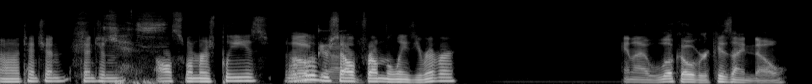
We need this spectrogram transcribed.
Uh, attention, attention, Yes. all swimmers, please Oh, remove yourself from the lazy river. And I look over because I know.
